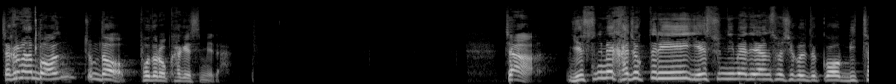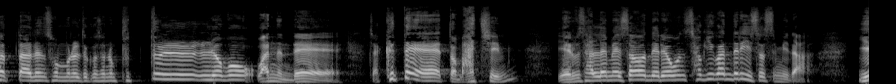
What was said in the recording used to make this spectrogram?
자, 그럼 한번 좀 더 보도록 하겠습니다. 자, 예수님의 가족들이 예수님에 대한 소식을 듣고 미쳤다는 소문을 듣고서는 붙들려고 왔는데, 자, 그때 또 마침 예루살렘에서 내려온 서기관들이 있었습니다. 예,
